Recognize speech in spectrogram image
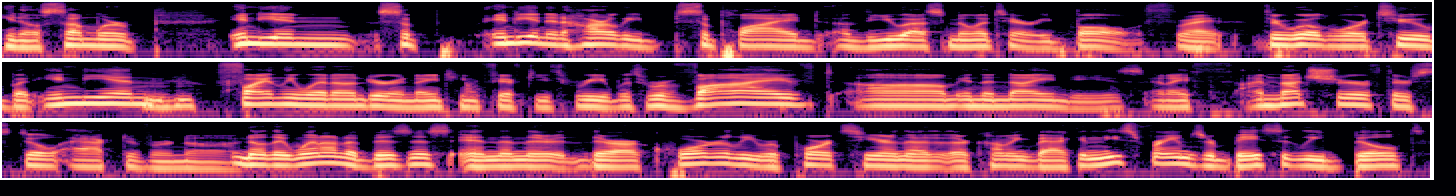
you know, some were Indian, sup- Indian and Harley supplied uh, the U.S. military both Right. through World War II, but Indian finally went under in 1953. It was revived um, in the 90s, and I th- I'm not sure if they're still active or not. No, they went out of business, and then there there are quarterly reports here and there that they're coming back, and these frames are basically built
